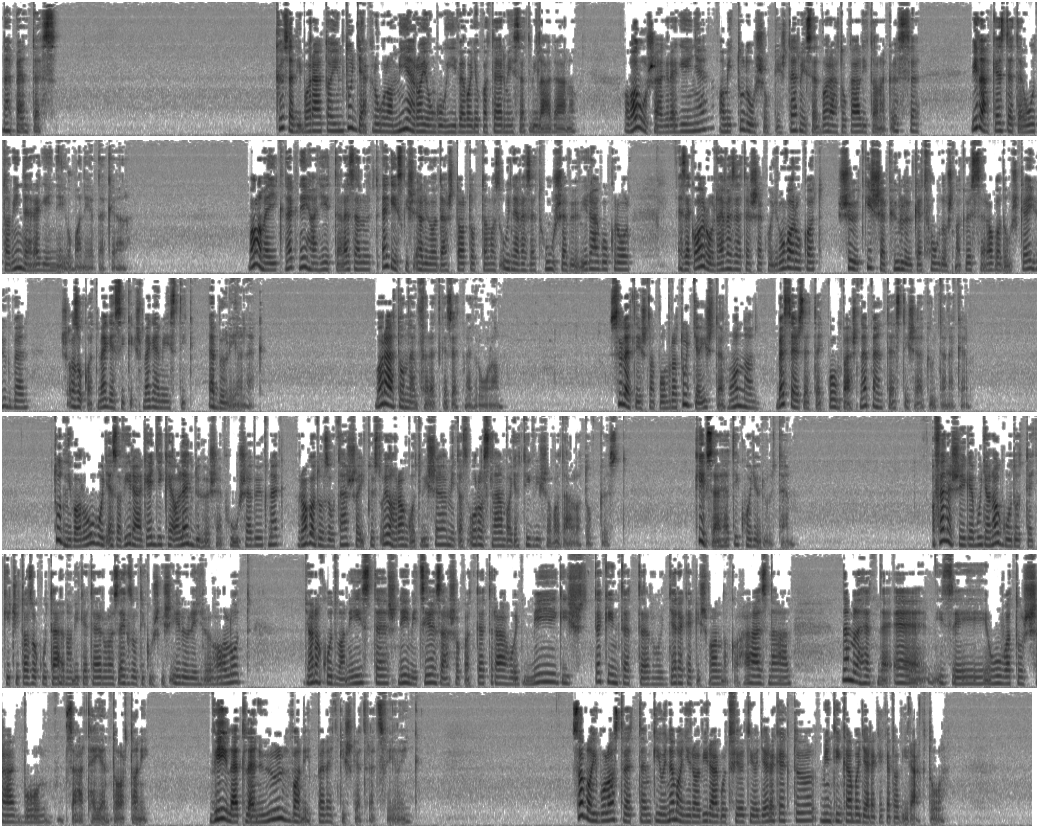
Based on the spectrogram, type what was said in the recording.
Nepentesz Közeli barátaim tudják róla, milyen rajongó híve vagyok a természet világának. A valóság regénye, amit tudósok és természetbarátok állítanak össze, világ kezdete óta minden regénynél jobban érdekel. Valamelyiknek néhány héttel ezelőtt egész kis előadást tartottam az úgynevezett húsevő virágokról, ezek arról nevezetesek, hogy rovarokat, sőt kisebb hüllőket fogdosnak össze ragadós kejhükben, és azokat megeszik és megemésztik, ebből élnek. Barátom nem feledkezett meg rólam. Születésnapomra tudja Isten honnan, beszerzett egy pompás nepenteszt és elküldte nekem. Tudnivaló, hogy ez a virág egyike a legdühösebb húsevőknek, ragadozó társai közt olyan rangot visel, mint az oroszlán vagy a tigris a vadállatok közt. Képzelhetik, hogy örültem. A feleségem ugyan aggódott egy kicsit azok után, amiket erről az egzotikus kis élőlényről hallott, gyanakodva nézte, s némi célzásokat tett rá, hogy mégis tekintettel, hogy gyerekek is vannak a háznál, nem lehetne-e izé, óvatosságból zárt helyen tartani. Véletlenül van éppen egy kis ketrecfélénk. Szavaiból azt vettem ki, hogy nem annyira a virágot félti a gyerekektől, mint inkább a gyerekeket a virágtól.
